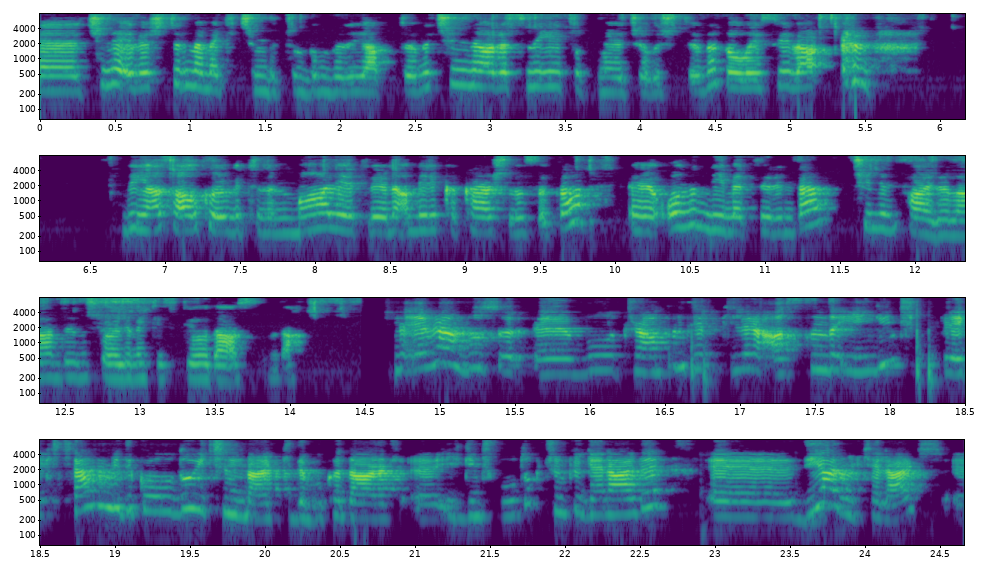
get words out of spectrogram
e, Çin'i eleştirmemek için bütün bunları yaptığını, Çin'le arasını iyi tutmaya çalıştığını, dolayısıyla Dünya Sağlık Örgütü'nün maliyetlerini Amerika karşılasa da e, onun nimetlerinden Çin'in faydalandığını söylemek istiyordu aslında. Şimdi Evren bu, e, bu Trump'ın tepkileri aslında ilginç. Beklenmedik olduğu için belki de bu kadar e, ilginç bulduk. Çünkü genelde e, diğer ülkeler, e,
